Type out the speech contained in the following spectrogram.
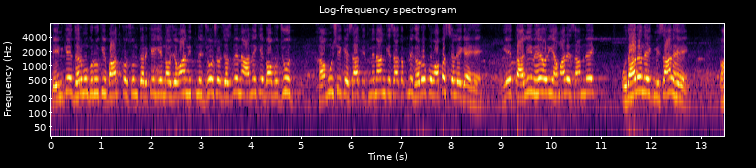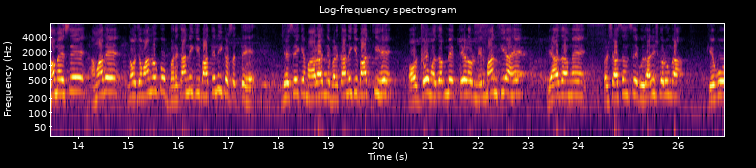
کہ ان کے دھرم گرو کی بات کو سن کر کے یہ نوجوان اتنے جوش اور جذبے میں آنے کے باوجود خاموشی کے ساتھ، اطمینان کے ساتھ اپنے گھروں کو واپس چلے گئے ہیں۔ یہ تعلیم ہے اور یہ ہمارے سامنے ایک ادھارن، ایک مثال ہے۔ تو ہم ایسے ہمارے نوجوانوں کو بھڑکانے کی باتیں نہیں کر سکتے ہیں۔ جیسے کہ مہاراج نے بھڑکانے کی بات کی ہے اور دو مذہب میں تیڑ اور نرمان کیا ہے۔ لہٰذا میں پرشاسن سے گزارش کروں گا کہ وہ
